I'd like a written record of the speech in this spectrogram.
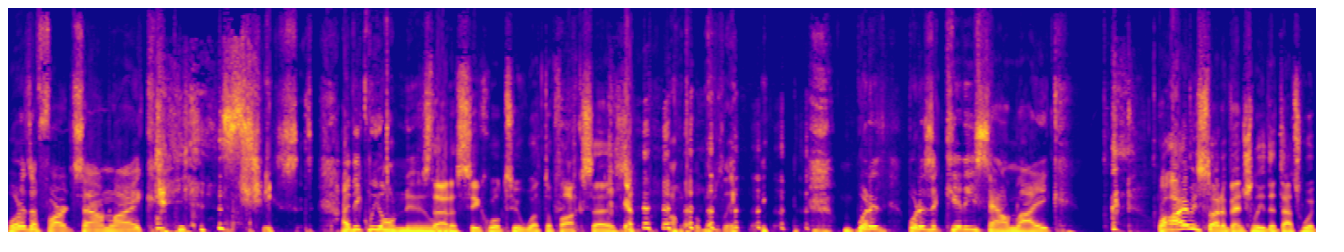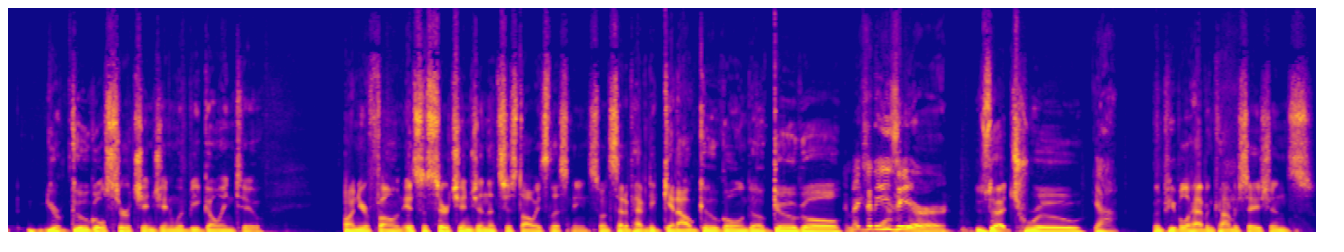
"What does a fart sound like?" yes. Jesus, I think we all knew. Is that a sequel to What the Fox Says? probably? what is what does a kitty sound like? Well, I always thought eventually that that's what your Google search engine would be going to on your phone. It's a search engine that's just always listening. So instead of having to get out Google and go, Google, It makes it easier. is that true? Yeah. When people are having conversations.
